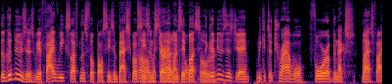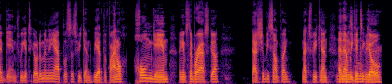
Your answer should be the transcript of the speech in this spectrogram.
the good news is we have five weeks left in this football season. Basketball Oh season my started God, Wednesday, but almost the good news is, Jay, we get to travel four of the next last five games. We get to go to Minneapolis this weekend. We have the final home game against Nebraska. That should be something next weekend, and then we get gonna go there.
